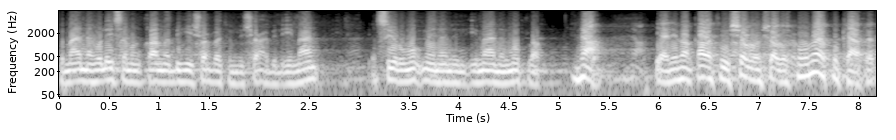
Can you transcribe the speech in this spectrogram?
كما أنه ليس من قام به شعبة من شعب الإيمان يصير مؤمنا الإيمان المطلق. نعم. يعني من قامت به شعبة من شعب الكفر ما يكون كافر.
